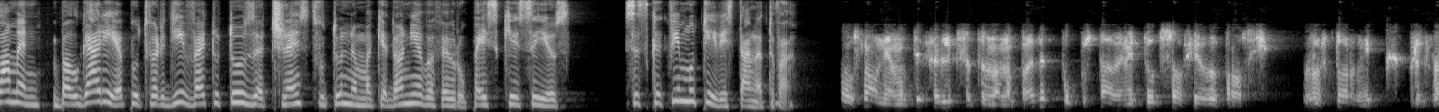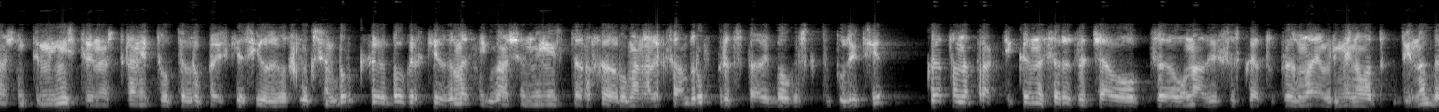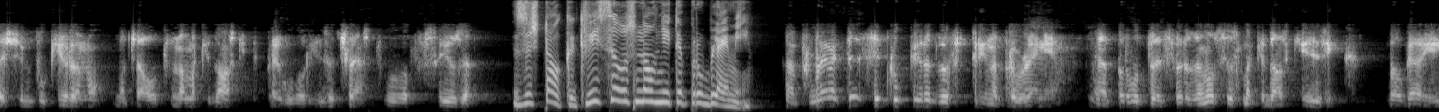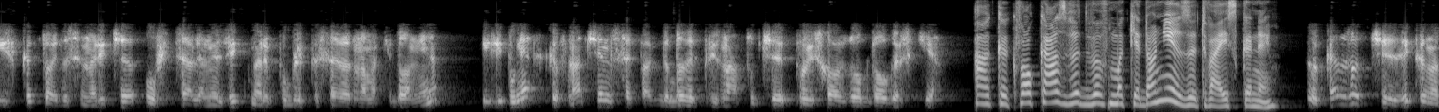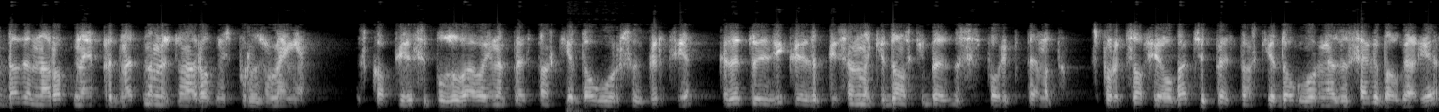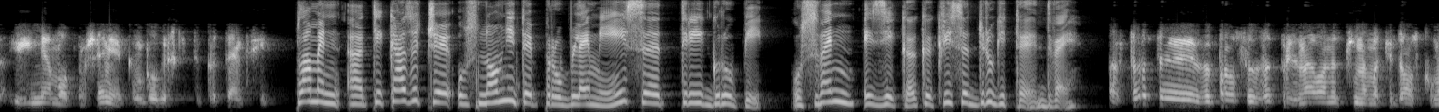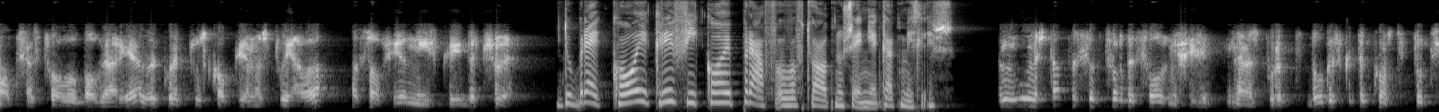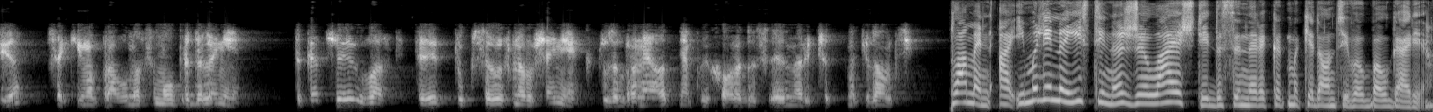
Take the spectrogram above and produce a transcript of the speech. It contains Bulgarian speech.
Пламен, България потвърди ветото за членството на Македония в Европейския съюз. С какви мотиви стана това? Основният мотив е липсата на напредък по поставените от София въпроси. Във вторник пред външните министри на страните от Европейския съюз в Люксембург българският заместник външен министр Румен Александров представи българската позиция – която на практика не се различава от онази, с която през ноември миналата година беше блокирано началото на македонските преговори за членство в Съюза. Защо? Какви са основните проблеми? Проблемите се групират в три направления. Първото е свързано с македонски язик. България иска той да се нарича официален език на Република Северна Македония или по някакъв начин все пак да бъде признато, че произхожда от българския. А какво казват в Македония за това искане? Казват, че езика на даден народ не е предмет на международни споразумения. Скопия се позовава и на Преспанския договор с Гърция, където езика е записан македонски без да се спори по темата. Според София обаче Преспанския договор не засяга България и няма отношение към българските претенции. Пламен, а ти каза, че основните проблеми са три групи. Освен езика, какви са другите две? А втората е въпроса за признаването на македонско младсенство в България, за което Скопия настоява, а София не иска и да чуе. Добре, кой е крив и кой е прав в това отношение? Как мислиш? Нещата са твърде сложни, Филип. Според българската конституция всеки има право на самоопределение. Така че властите тук са в нарушение, като забраняват някои хора да се наричат македонци. Пламен, а има ли наистина желаещи да се нарекат македонци в България?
